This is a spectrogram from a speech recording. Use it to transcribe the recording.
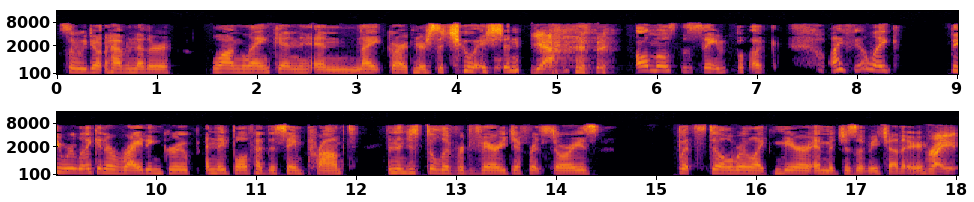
So we don't have another Long Lankin and Night Gardener situation. yeah. Almost the same book. I feel like they were like in a writing group and they both had the same prompt and then just delivered very different stories, but still were like mirror images of each other. right.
